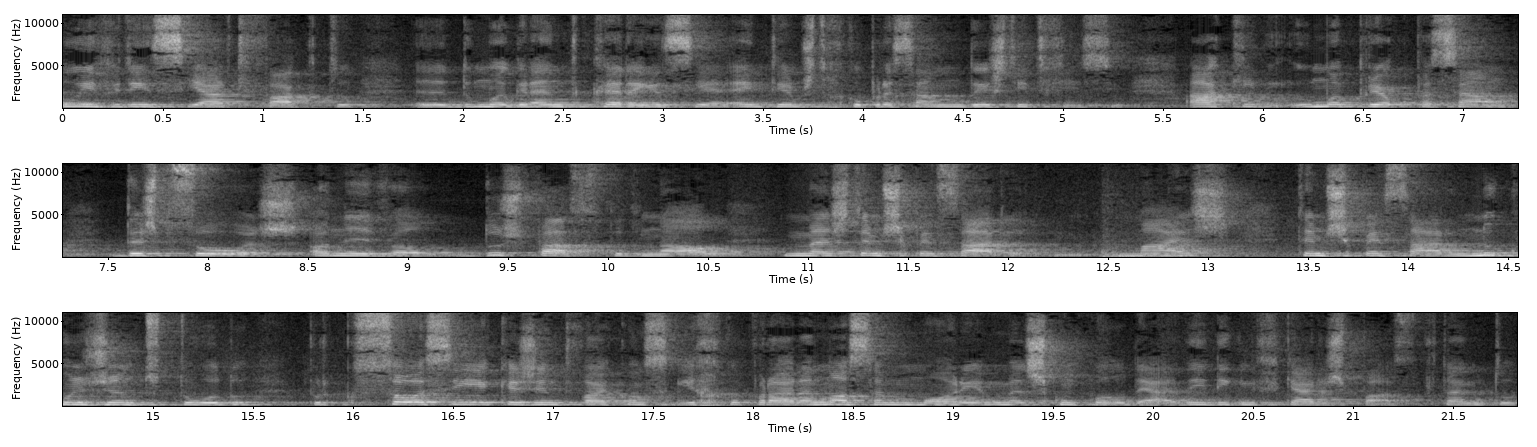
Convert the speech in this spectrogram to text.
o evidenciar de facto de uma grande carência em termos de recuperação deste edifício. Há aqui uma preocupação das pessoas ao nível do espaço pedonal, mas temos que pensar mais temos que pensar no conjunto todo, porque só assim é que a gente vai conseguir recuperar a nossa memória, mas com qualidade e dignificar o espaço. Portanto,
